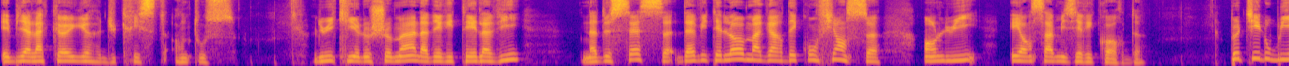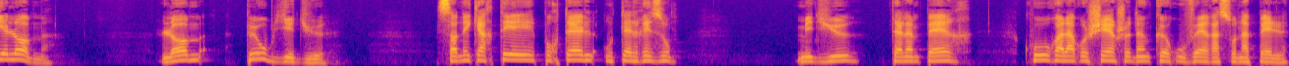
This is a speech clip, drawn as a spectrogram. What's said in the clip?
est bien l'accueil du Christ en tous. Lui qui est le chemin, la vérité et la vie, n'a de cesse d'inviter l'homme à garder confiance en lui et en sa miséricorde. Peut-il oublier l'homme? L'homme peut oublier Dieu, s'en écarter pour telle ou telle raison. Mais Dieu, tel un Père, court à la recherche d'un cœur ouvert à son appel,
